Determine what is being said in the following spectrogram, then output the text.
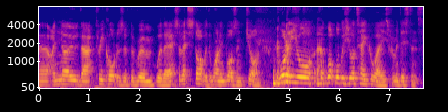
Uh, I know that three quarters of the room were there, so let's start with the one who wasn't. John, what are your what what was your takeaways from a distance?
